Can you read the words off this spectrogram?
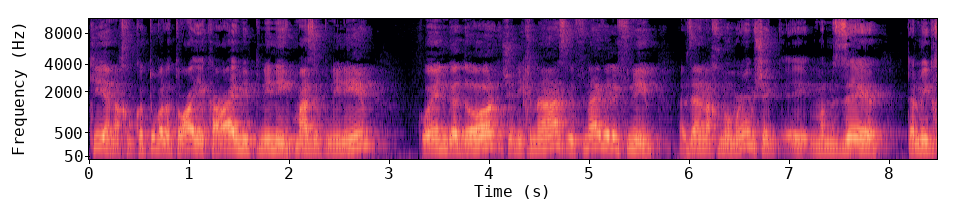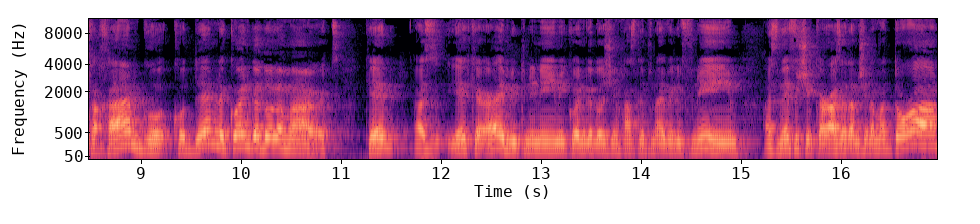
כי אנחנו כתוב על התורה יקרה היא מפנינים. מה זה פנינים? כהן גדול שנכנס לפני ולפנים. על זה אנחנו אומרים שממזר תלמיד חכם קודם לכהן גדול עם הארץ. כן? אז יהיה קרא מפנינים מכהן גדול שנכנס לפני ולפנים, אז נפש יקרה זה אדם שלמד תורה,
